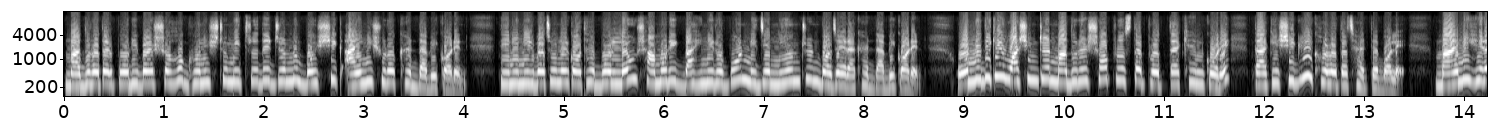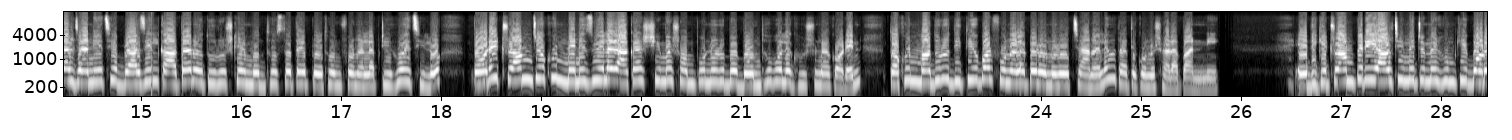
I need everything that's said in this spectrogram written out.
মাদুরো তার পরিবার সহ ঘনিষ্ঠ মিত্রদের জন্য বৈশ্বিক আইনি সুরক্ষার দাবি করেন। তিনি নির্বাচনের কথা বললেও সামরিক বাহিনীর উপর নিজের নিয়ন্ত্রণ বজায় রাখার দাবি করেন। অন্যদিকে ওয়াশিংটন মাদুরের সব প্রস্তাব প্রত্যাখ্যান করে তাকে শীঘ্রই ক্ষমতা ছাড়তে বলে। মায়ামি হেরাল জানিয়েছে, ব্রাজিল, কাতার ও তুরস্কের মধ্যস্থতায় প্রথম ফোনালাপটি হয়েছিল। পরে ট্রাম্প যখন ভেনেজুয়েলার আকাশ সীমা সম্পূর্ণরূপে বন্ধ বলে ঘোষণা করেন, তখন মাদুরো দ্বিতীয়বার ফোনালাপের অনুরোধ জানালেও তাতে কোনো সাড়া পাননি। এদিকে ট্রাম্পের এই আলটিমেটামের হুমকি বড়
